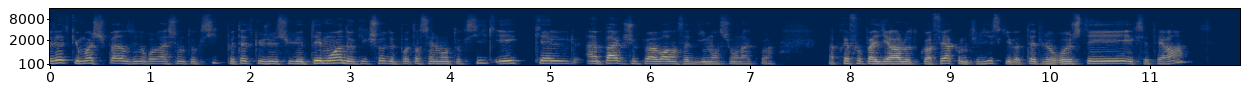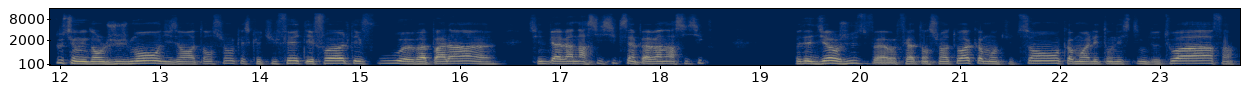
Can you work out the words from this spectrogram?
peut-être que moi, je suis pas dans une relation toxique, peut-être que je suis le témoin de quelque chose de potentiellement toxique et quel impact je peux avoir dans cette dimension-là, quoi. Après, faut pas dire à l'autre quoi faire, comme tu dis, ce qui va peut-être le rejeter, etc. Tout si on est dans le jugement en disant attention, qu'est-ce que tu fais, t'es folle, t'es fou, euh, va pas là, euh, c'est une pervers narcissique, c'est un pervers narcissique. Peut-être dire juste, fais attention à toi, comment tu te sens, comment elle est ton estime de toi, enfin,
